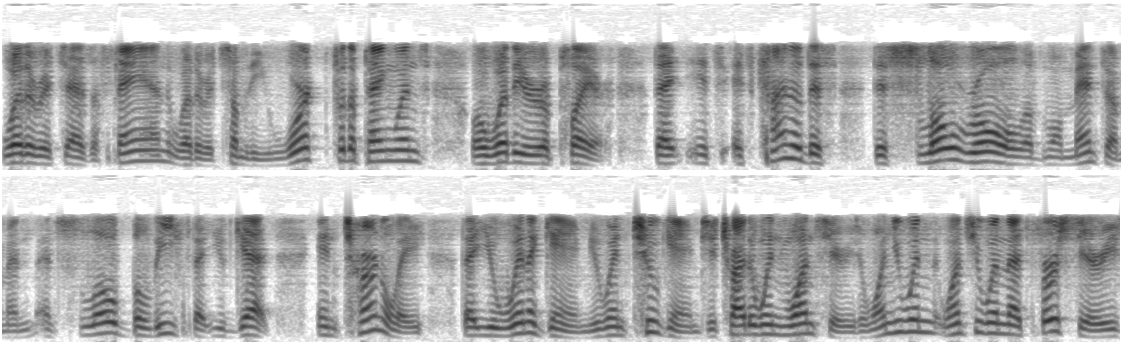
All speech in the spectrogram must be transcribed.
Whether it's as a fan, whether it's somebody who worked for the Penguins, or whether you're a player, that it's it's kind of this this slow roll of momentum and, and slow belief that you get internally that you win a game, you win two games, you try to win one series, and when you win, once you win that first series,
